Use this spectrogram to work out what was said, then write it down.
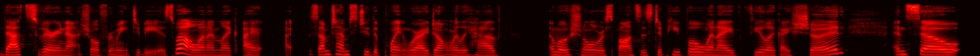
that's very natural for me to be as well when i'm like I, I sometimes to the point where i don't really have emotional responses to people when i feel like i should and so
